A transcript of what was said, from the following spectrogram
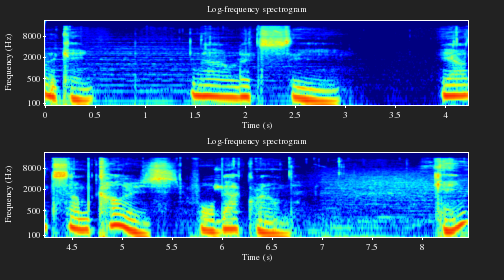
Okay, now let's see. Add some colors for background. Okay,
